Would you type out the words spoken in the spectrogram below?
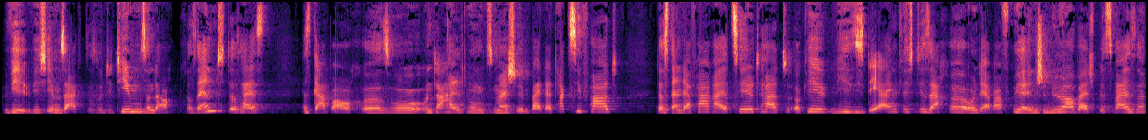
wie, wie ich eben sagte, so die Themen sind auch präsent. Das heißt, es gab auch äh, so Unterhaltungen zum Beispiel bei der Taxifahrt, dass dann der Fahrer erzählt hat, okay, wie sieht er eigentlich die Sache? Und er war früher Ingenieur beispielsweise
